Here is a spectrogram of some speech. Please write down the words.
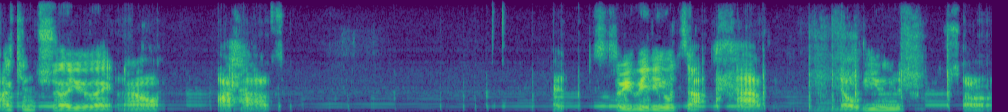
I can show you right now. I have three videos that have no views. So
